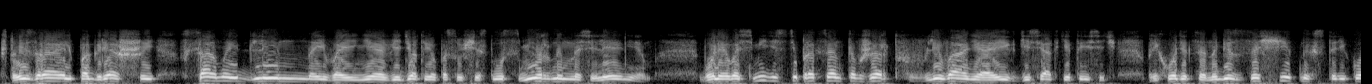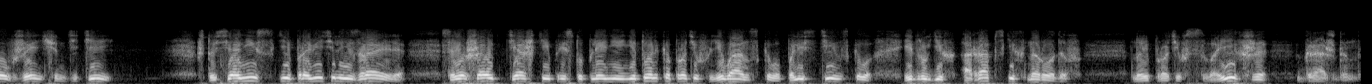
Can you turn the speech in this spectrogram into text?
что Израиль, погрязший в самой длинной войне, ведет ее по существу с мирным населением, более 80% жертв в Ливане, а их десятки тысяч, приходится на беззащитных стариков, женщин, детей – что сионистские правители Израиля совершают тяжкие преступления не только против ливанского, палестинского и других арабских народов, но и против своих же граждан.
